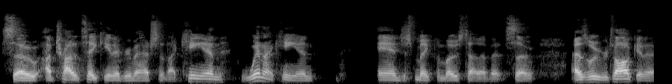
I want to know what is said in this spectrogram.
So I try to take in every match that I can when I can and just make the most out of it. So as we were talking uh,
